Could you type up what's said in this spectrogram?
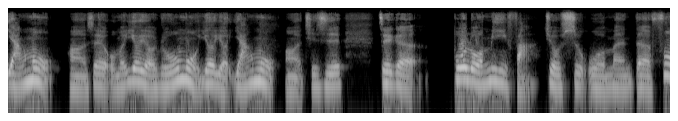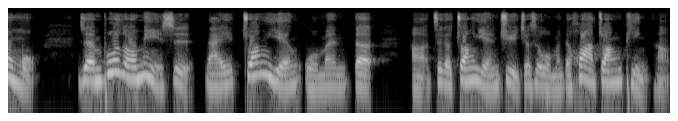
养母啊，所以我们又有乳母又有养母啊。其实这个波罗蜜法就是我们的父母，忍波罗蜜是来庄严我们的啊，这个庄严具就是我们的化妆品啊，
